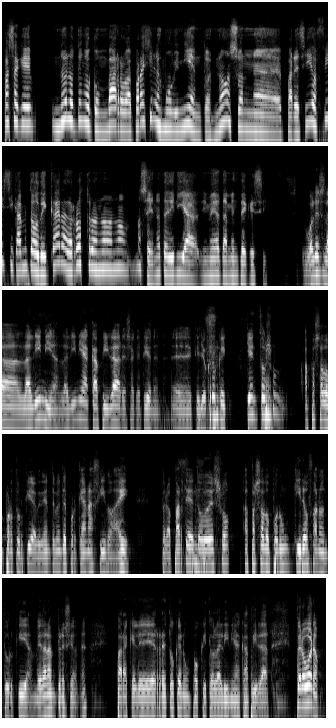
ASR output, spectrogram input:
pasa que no lo tengo con barba, por ahí sí los movimientos, ¿no? Son parecidos físicamente o de cara, de rostro, no, no, no sé, no te diría inmediatamente que sí. Igual es la, línea, la línea capilar esa que tienen. Eh, que yo creo que Ken Tosun ha pasado por Turquía, evidentemente, porque ha nacido ahí. Pero aparte de todo eso, ha pasado por un quirófano en Turquía, me da la impresión, ¿eh? para que le retoquen un poquito la línea capilar. Pero bueno,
